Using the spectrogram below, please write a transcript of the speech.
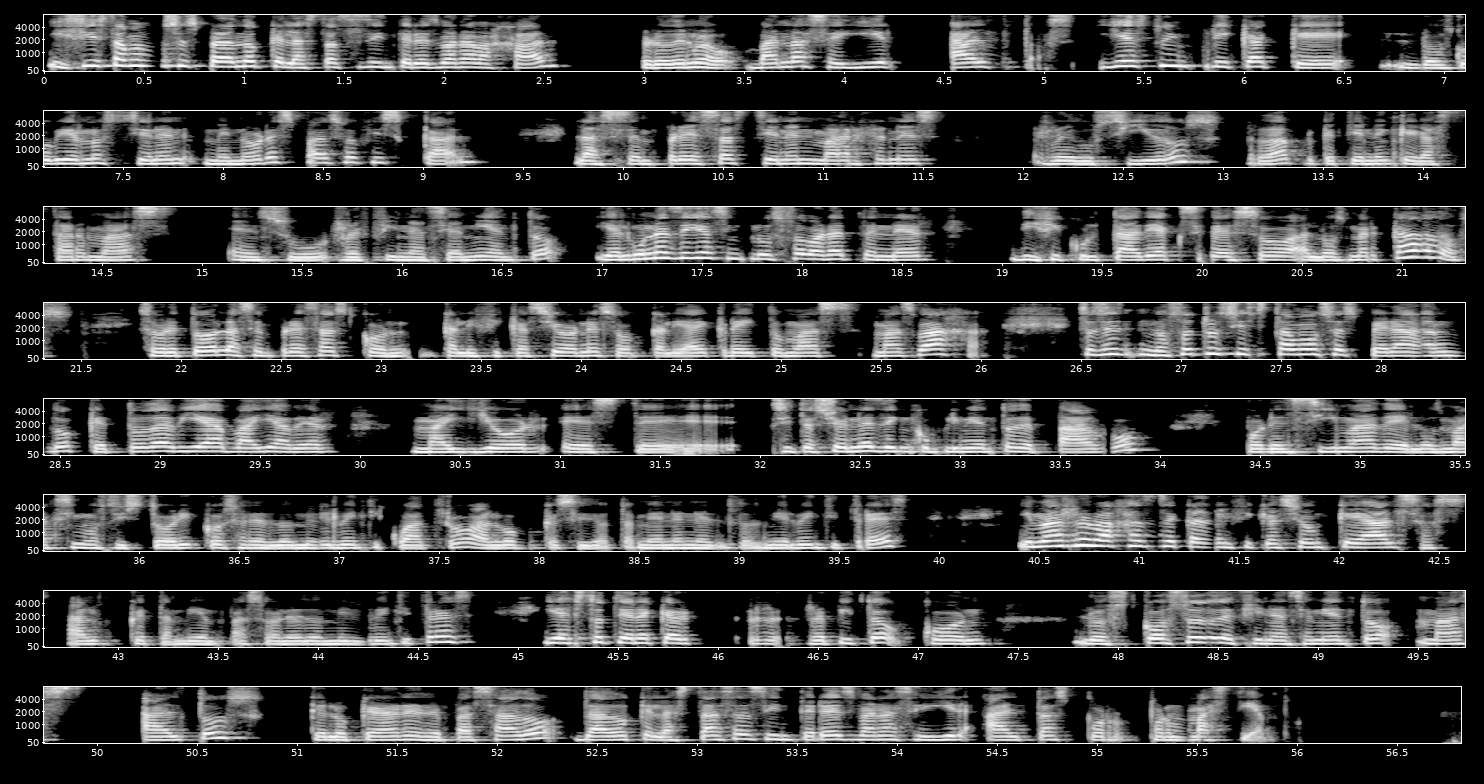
Y sí estamos esperando que las tasas de interés van a bajar, pero de nuevo, van a seguir altas. Y esto implica que los gobiernos tienen menor espacio fiscal, las empresas tienen márgenes reducidos, ¿verdad? Porque tienen que gastar más en su refinanciamiento y algunas de ellas incluso van a tener dificultad de acceso a los mercados, sobre todo las empresas con calificaciones o calidad de crédito más, más baja. Entonces, nosotros sí estamos esperando que todavía vaya a haber mayor este, situaciones de incumplimiento de pago por encima de los máximos históricos en el 2024, algo que se dio también en el 2023, y más rebajas de calificación que alzas, algo que también pasó en el 2023. Y esto tiene que ver, repito, con los costos de financiamiento más altos que lo que eran en el pasado, dado que las tasas de interés van a seguir altas por, por más tiempo.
